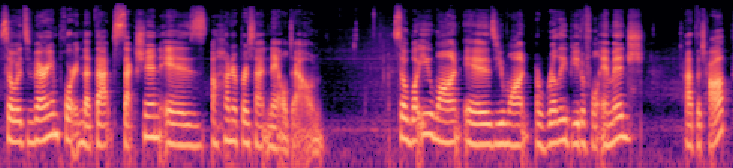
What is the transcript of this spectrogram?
So it's very important that that section is 100% nailed down. So what you want is you want a really beautiful image at the top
